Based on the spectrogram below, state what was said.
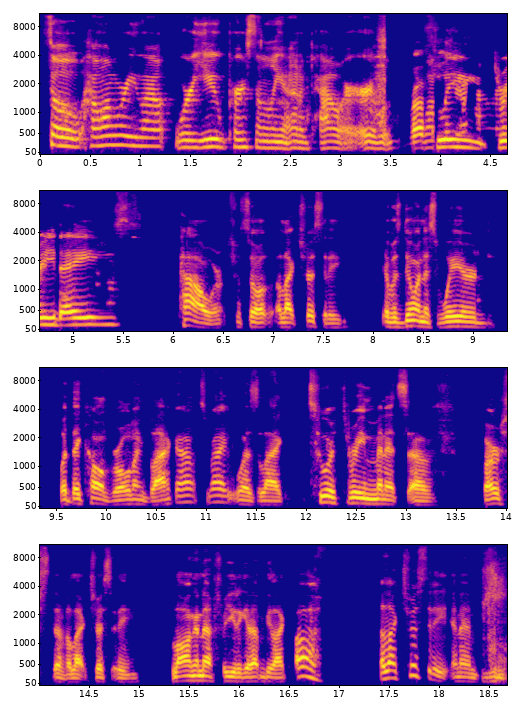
so how long were you out were you personally out of power or Roughly three days power so electricity. It was doing this weird what they called rolling blackouts, right? Was like two or three minutes of burst of electricity, long enough for you to get up and be like, oh, electricity. And then and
